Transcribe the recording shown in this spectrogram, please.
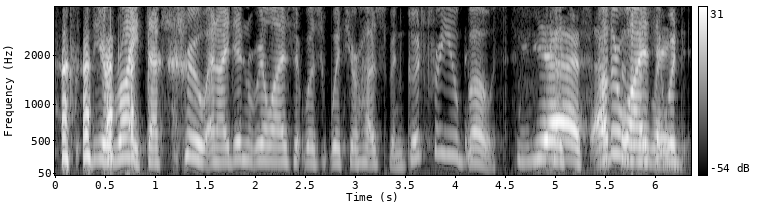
You're right. That's true, and I didn't realize it was with your husband. Good for you both. Yes. Otherwise, it would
